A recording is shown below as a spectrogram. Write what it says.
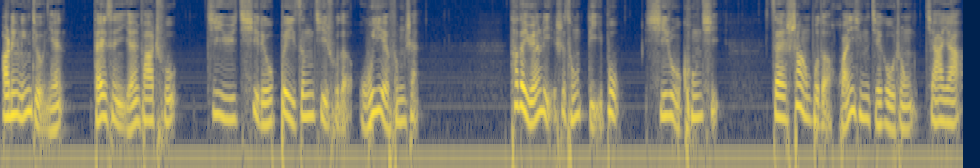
二零零九年，戴森研发出基于气流倍增技术的无叶风扇。它的原理是从底部吸入空气，在上部的环形结构中加压，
